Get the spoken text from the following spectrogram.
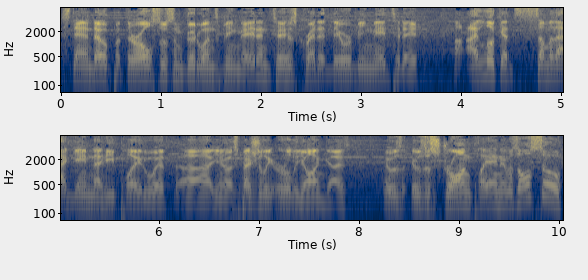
stand out, but there are also some good ones being made. And to his credit, they were being made today. I look at some of that game that he played with, uh, you know, especially early on, guys. It was it was a strong play, and it was also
